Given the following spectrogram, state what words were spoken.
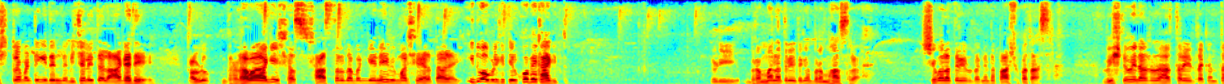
ಎಷ್ಟರ ಮಟ್ಟಿಗೆ ಇದರಿಂದ ವಿಚಲಿತಲಾಗದೆ ಅವಳು ದೃಢವಾಗಿ ಶಸ್, ಶಾಸ್ತ್ರದ ಬಗ್ಗೆನೇ ವಿಮರ್ಶೆ ಹೇಳ್ತಾಳೆ. ಇದು ಅವಳಿಗೆ ತಿಳ್ಕೋಬೇಕಾಗಿತ್ತು. ನೋಡಿ, ಬ್ರಹ್ಮನ ಹತ್ರ ಇರತಕ್ಕಂಥ ಬ್ರಹ್ಮಾಸ್ತ್ರ, ಶಿವನ ಹತ್ರ ಇರತಕ್ಕಂಥ ಪಾಶುಪತಾಸ್ತ್ರ. ವಿಷ್ಣುವಿನ ಹತ್ರ ಇರತಕ್ಕಂಥ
